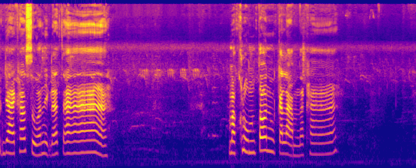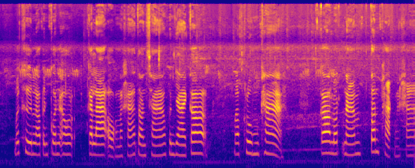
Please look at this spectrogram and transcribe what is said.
คุณยายข้าวสวนอีกแล้วจ้า มาคลุมต้นกระหล่ำนะคะ เมื่อคืนเราเป็นคนเอากะลาออกนะคะ ตอนเช้าคุณยายก็มาคลุมค่ะ ก็ลดน้ำต้นผักนะคะ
